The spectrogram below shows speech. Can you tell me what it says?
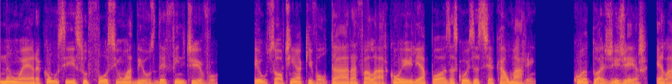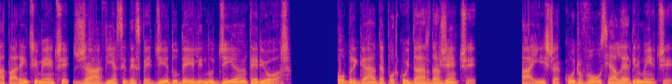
não era como se isso fosse um adeus definitivo. Eu só tinha que voltar a falar com ele após as coisas se acalmarem. Quanto a Giger, ela aparentemente já havia se despedido dele no dia anterior. Obrigada por cuidar da gente. Aisha curvou-se alegremente.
